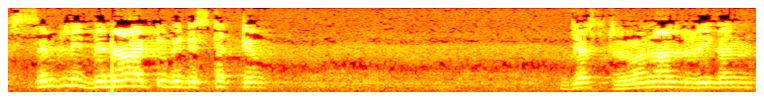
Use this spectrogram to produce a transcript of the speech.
simply denied to be destructive. Just Ronald Reagan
